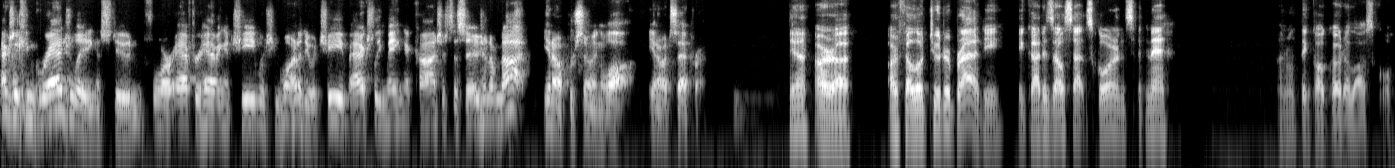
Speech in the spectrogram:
actually congratulating a student for after having achieved what she wanted to achieve, actually making a conscious decision of not, you know, pursuing law, you know, etc. Yeah, our uh, our fellow tutor Brad, he he got his LSAT score and said, "Nah, I don't think I'll go to law school."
